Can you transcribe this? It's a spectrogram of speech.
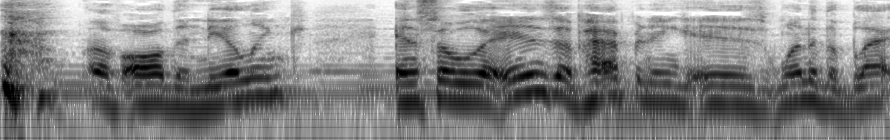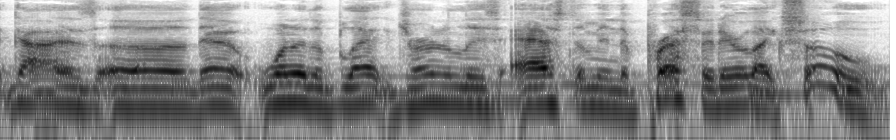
of all the kneeling. And so what ends up happening is one of the black guys, uh, that one of the black journalists asked them in the presser. They were like, "So,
